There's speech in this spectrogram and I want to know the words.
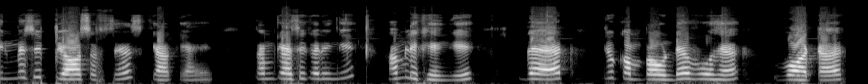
इनमें से प्योर सब्सटेंस क्या क्या है। तो हम कैसे करेंगे? हम लिखेंगे दैट जो कंपाउंड है वो है water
